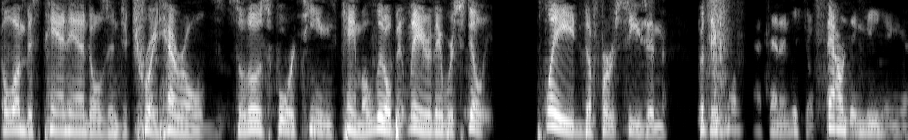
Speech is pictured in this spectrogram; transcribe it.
Columbus Panhandles, and Detroit Heralds. So those four teams came a little bit later. They were still played the first season, but they weren't at that initial founding meeting.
